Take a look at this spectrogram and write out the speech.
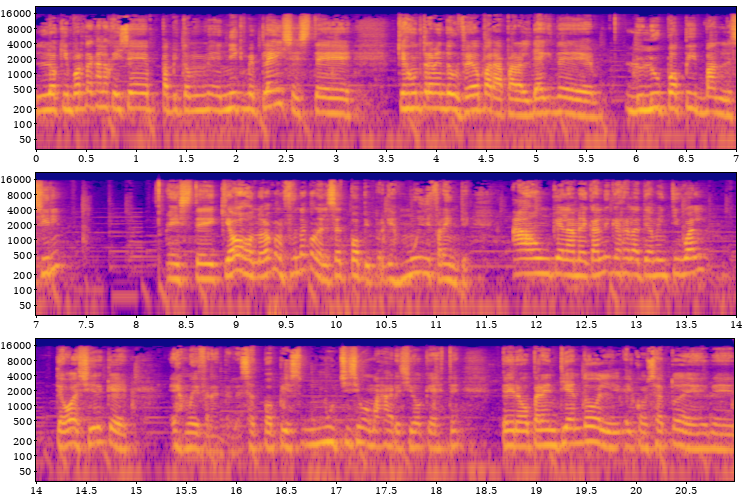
lo que importa acá es lo que dice Papito Nick Me Plays, este, que es un tremendo bufeo para, para el deck de Lulu Poppy Bundle City. Este, que ojo, no lo confunda con el set Poppy porque es muy diferente. Aunque la mecánica es relativamente igual, te voy a decir que es muy diferente. El set Poppy es muchísimo más agresivo que este. Pero, pero entiendo el, concepto de,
